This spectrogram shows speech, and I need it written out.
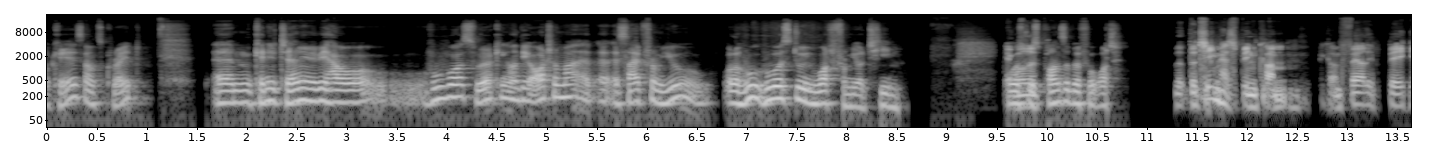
Okay, sounds great. Um, can you tell me maybe how who was working on the Automa aside from you, or who who was doing what from your team? Who yeah, well, was responsible for what? The, the team has become become fairly big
